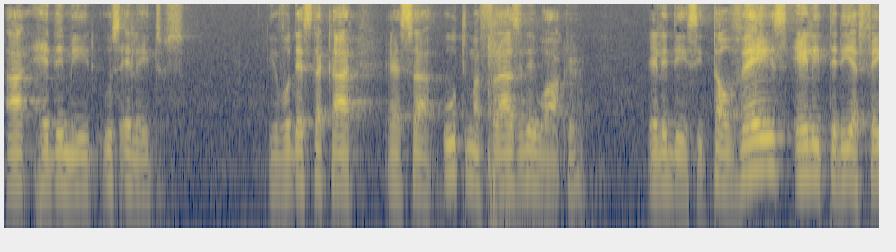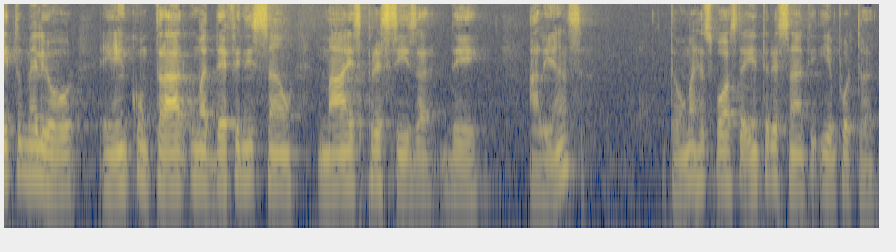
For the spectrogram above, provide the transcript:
a redimir os eleitos. Eu vou destacar essa última frase de Walker. Ele disse: talvez ele teria feito melhor em encontrar uma definição mais precisa de aliança? Então, uma resposta interessante e importante.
